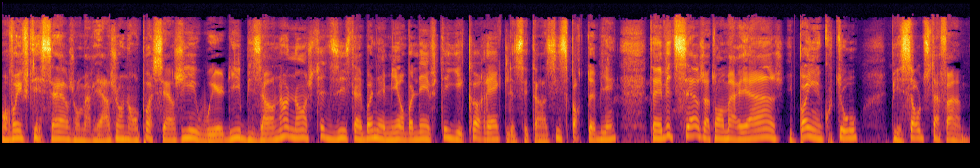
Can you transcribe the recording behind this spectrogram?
on va inviter Serge au mariage. Oh non, pas Serge, il est weird, il est bizarre. Non, non, je te dis, c'est un bon ami, on va l'inviter, il est correct, là, ces temps-ci, il se porte bien. T'invites Serge à ton mariage, il pogne un couteau, puis il saute sur ta femme.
